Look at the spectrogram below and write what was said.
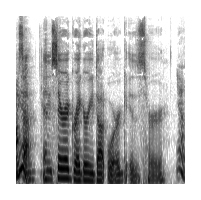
Awesome. yeah. And saragregory.org is her. Yeah.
